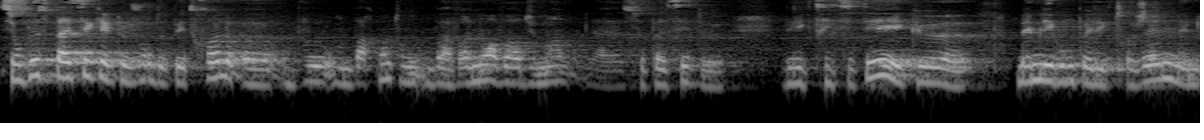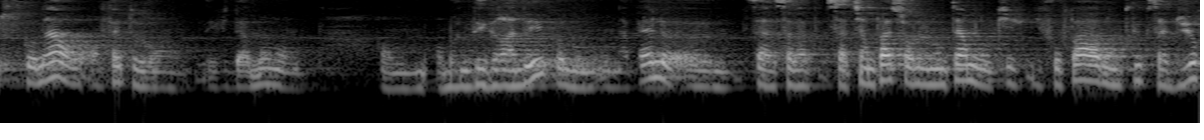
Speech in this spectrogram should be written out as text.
si on peut se passer quelques jours de pétrole, euh, par contre, on, va vraiment avoir du mal à se passer d'électricité et que même les groupes électrogènes, même tout ce qu'on a, en, fait, évidemment, en, mode dégradé, comme on, appelle, ça ne ça, ça tient pas sur le long terme, donc il ne faut pas non plus que ça dure.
